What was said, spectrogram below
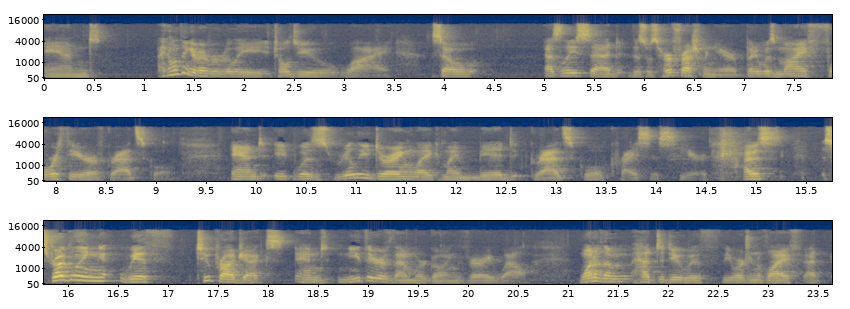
and I don't think I've ever really told you why. So, as Elise said, this was her freshman year, but it was my fourth year of grad school and it was really during like my mid grad school crisis year. I was struggling with two projects, and neither of them were going very well. One of them had to do with the origin of life at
